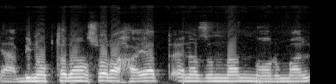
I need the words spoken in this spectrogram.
Ya bir noktadan sonra hayat en azından normal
